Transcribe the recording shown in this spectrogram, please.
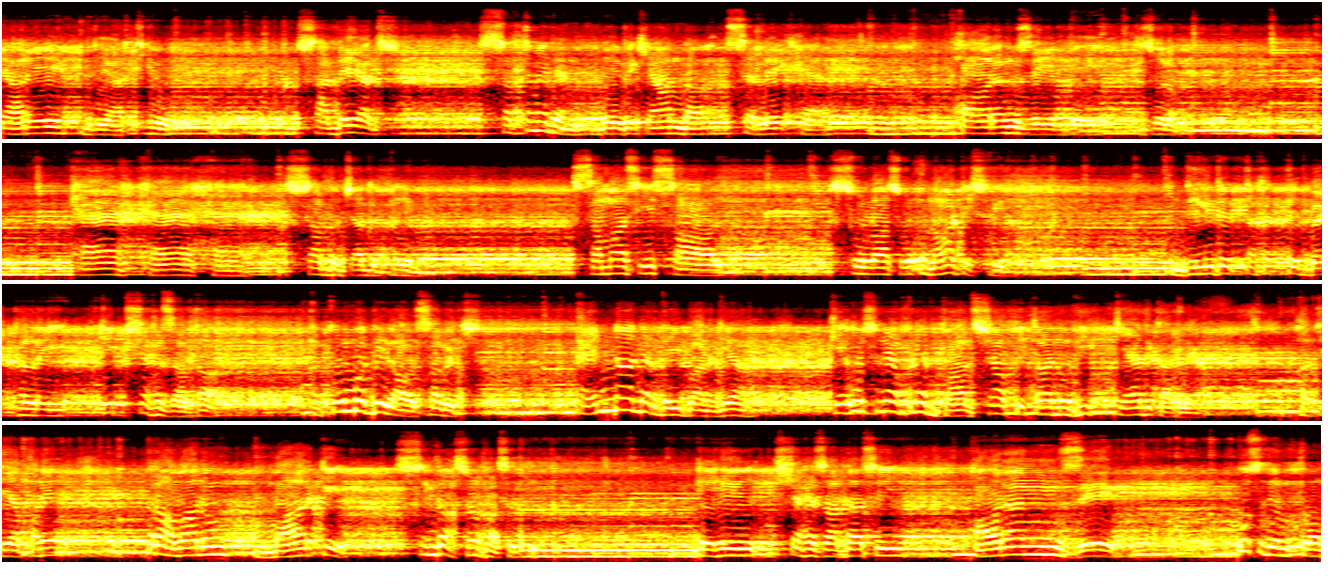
ਪਿਆਰੇ ਵਿਦਿਆਰਥੀਓ, ਸਾਡੇ ਅੱਜ 7ਵੇਂ ਦਿਨ ਦੇ ਵਿਖਿਆਨ ਦਾ ਸਿਰਲੇਖ ਹੈ ਔਰੰਗਜ਼ੇਬ ਦੇ ਜ਼ੁਲਮ। ਹੈ ਹੈ ਹੈ, ਸਭ ਜਗ ਭਇ ਸਮਾਂ ਸੀ ਸਾਲ 1659 ਈਸਵੀ ਦਾ। ਦਿੱਲੀ ਦੇ ਤਖਤ ਤੇ ਬੈਠਣ ਲਈ ਇੱਕ ਸ਼ਹਿਜ਼ਾਦਾ ਹਕੂਮਤ ਦੇ ਲਾਲਸਾ ਵਿੱਚ ਇੰਨਾ ਨਿਰਦਈ ਬਣ ਗਿਆ ਕਿ ਉਸਨੇ ਆਪਣੇ ਬਾਦਸ਼ਾਹ ਪਿਤਾ ਨੂੰ ਹੀ ਕੈਦ ਕਰ ਲਿਆ ਅਤੇ ਆਪਣੇ ਭਰਾਵਾਂ ਨੂੰ ਮਾਰ ਕੇ ਸਿੰਘਾਸਨ ਹਾਸਲ ਕੀਤਾ। ਇਹ ਸ਼ਹਿਜ਼ਾਦਾ ਸੀ ਔਰੰਗਜ਼ੇਬ। ਉਸ ਦਿਨ ਤੋਂ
